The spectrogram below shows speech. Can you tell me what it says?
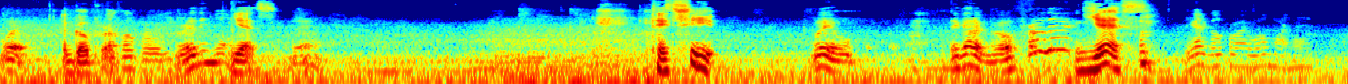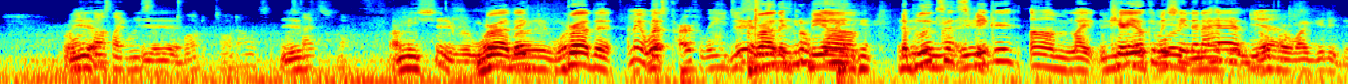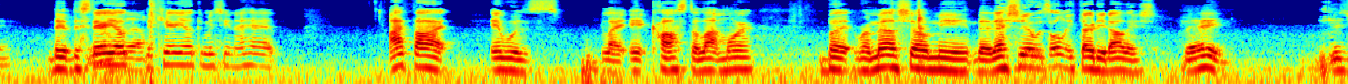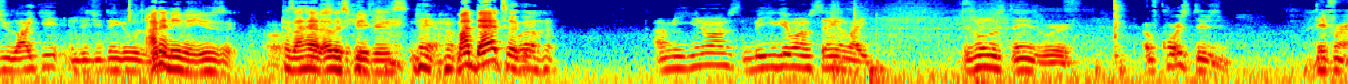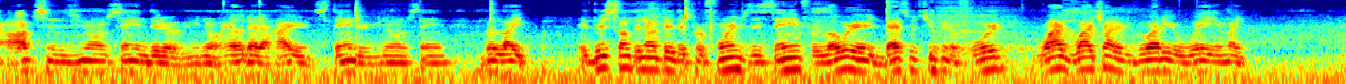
What? A GoPro. A GoPro. Really? Yes. Yeah. They cheap. Wait, they got a GoPro there? Yes. You got a GoPro at Walmart, man. Well, Only yeah. costs like at least Yeah, yeah. twelve dollars. Yeah. I mean, shit, if it works, Bro, they, it works. bro, the, I mean, it works perfectly. Just Yeah, Bro, the- no the, um, the doesn't Bluetooth yeah. speaker, um, like you karaoke machine that I have. the Yeah. GoPro, why get it then? the the stereo, Yeah. the karaoke machine I have. I thought it was like it cost a lot more, but Ramel showed me that that shit was only thirty dollars. But hey, did you like it and did you think it was? I didn't even use it Oh, because I had other speakers. Damn. My dad took it. I mean, you know what I'm, but you get what I'm saying. Like, it's one of those things where, of course, there's different options. You know what I'm saying that are you know held at a higher standard. You know what I'm saying. But like, if there's something out there that performs the same for lower, and that's what you can afford, why why try to go out of your way and like,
